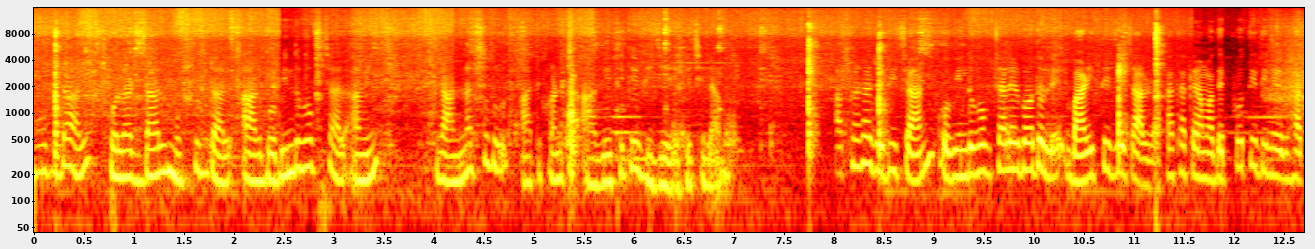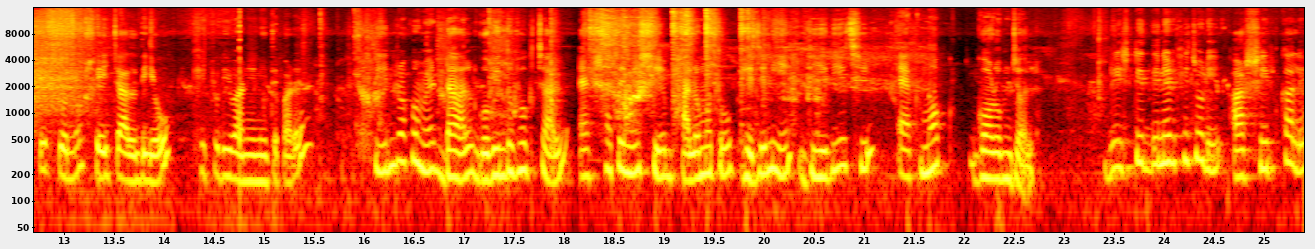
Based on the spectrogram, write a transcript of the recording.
মুগ ডাল, ছোলার ডাল, মুসুর ডাল আর গোবিন্দভোগ চাল আমি রান্না শুরুর আধ ঘণ্টা আগে থেকে ভিজিয়ে রেখেছিলাম। আপনারা যদি চান, গোবিন্দভোগ চালের বদলে বাড়িতে যে চাল রাখা থাকে আমাদের প্রতিদিনের ভাতের জন্য, সেই চাল দিয়েও খিচুড়ি বানিয়ে নিতে পারেন। তিন রকমের ডাল, গোবিন্দভোগ চাল একসাথে মিশিয়ে ভালো মতো ভেজে নিয়ে দিয়ে দিয়েছি এক মগ গরম জল। বৃষ্টির দিনের খিচুড়ি আর শীতকালে,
